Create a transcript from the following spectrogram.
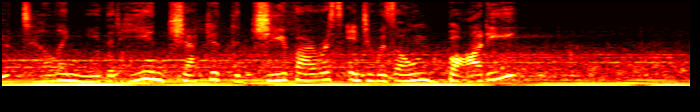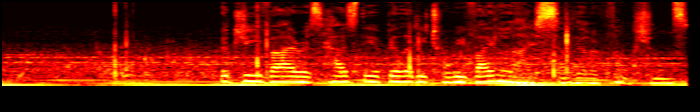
you telling me that he injected the G-Virus into his own body? The G-Virus has the ability to revitalize cellular functions.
